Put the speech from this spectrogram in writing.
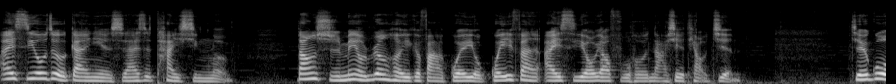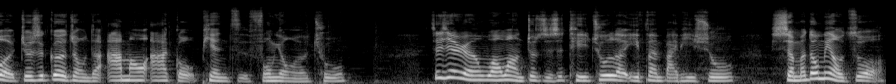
ICO 这个概念实在是太新了，当时没有任何一个法规有规范 ICO 要符合哪些条件。结果就是各种的阿猫阿狗骗子蜂拥而出，这些人往往就只是提出了一份白皮书，什么都没有做，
